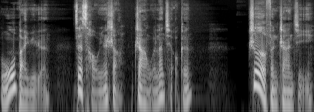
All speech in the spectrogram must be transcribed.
五百余人，在草原上站稳了脚跟。这份战绩。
